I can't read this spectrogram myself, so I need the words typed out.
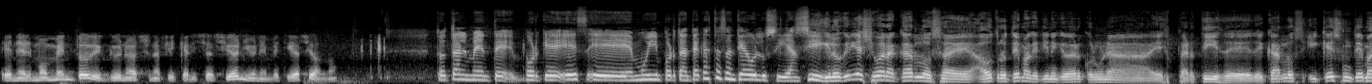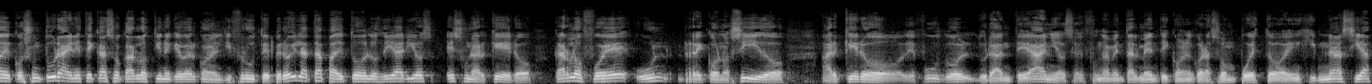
en el momento de que uno hace una fiscalización y una investigación, ¿no? Totalmente, porque es eh, muy importante. Acá está Santiago Lucía. Sí, que lo quería llevar a Carlos eh, a, otro tema que tiene que ver con una expertise de, Carlos y que es un tema de coyuntura. En este caso, Carlos tiene que ver con el disfrute, pero hoy la tapa de todos los diarios es un arquero. Carlos fue un reconocido arquero de fútbol durante años, eh, fundamentalmente y con el corazón puesto en gimnasia,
